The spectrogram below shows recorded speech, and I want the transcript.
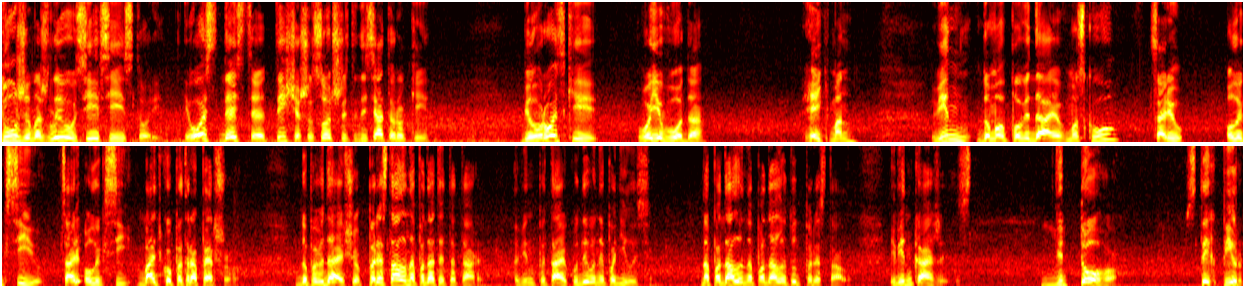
дуже важливою у цієї всієї історії. І ось десь це 1660 роки білгородський воєвода, гетьман, він доповідає в Москву царю Олексію, цар Олексій, батько Петра І, доповідає, що перестали нападати татари. А він питає, куди вони поділися? Нападали, нападали, тут перестали. І він каже: від того, з тих пір,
